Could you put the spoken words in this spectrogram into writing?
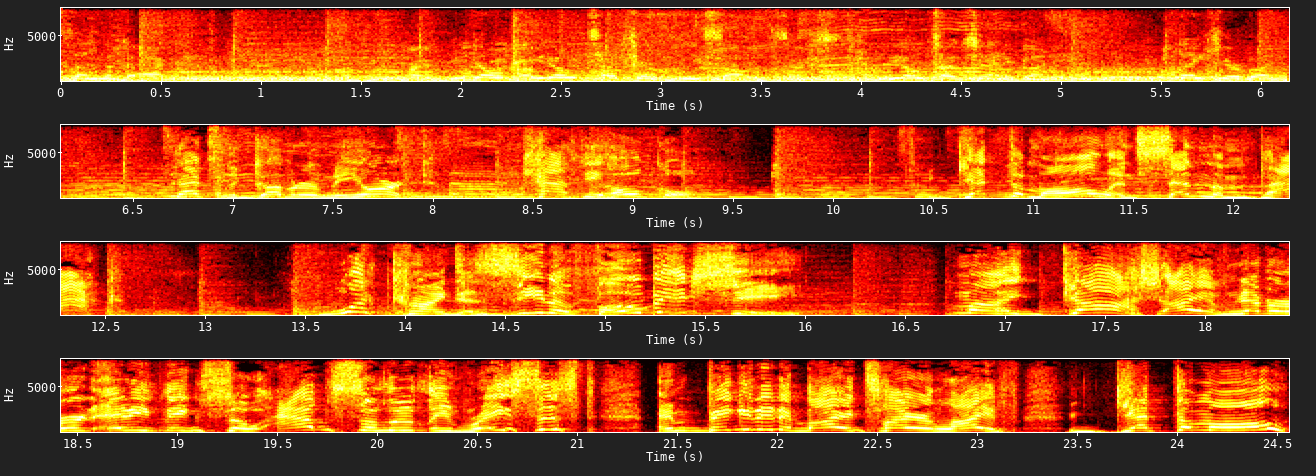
And send them back. We don't, we don't touch our police officers. We don't touch anybody. Thank you, everybody. That's the governor of New York, Kathy Hochul. Get them all and send them back. What kind of xenophobe is she? My gosh, I have never heard anything so absolutely racist and bigoted in my entire life. Get them all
